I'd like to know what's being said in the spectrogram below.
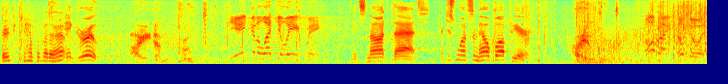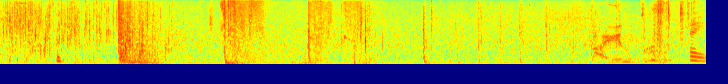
Drew, could you help a brother out? Hey, Groot. He ain't gonna let you leave me. It's not that. I just want some help up here. All right, he'll do it. Hey.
